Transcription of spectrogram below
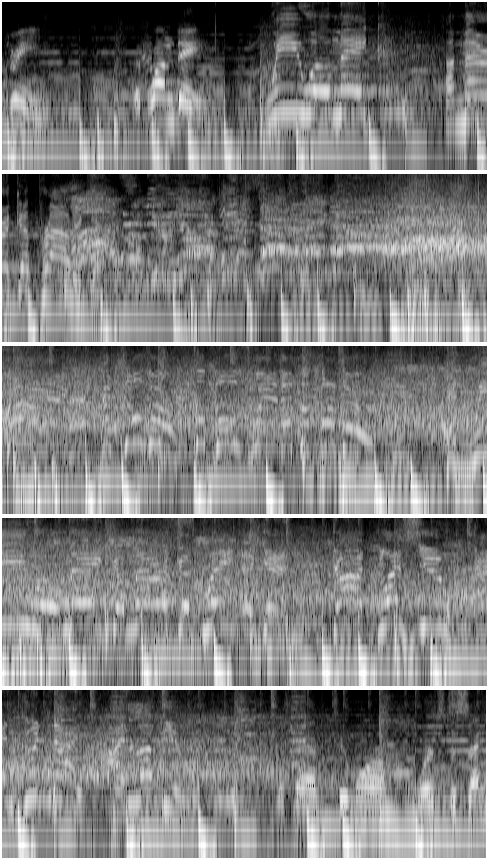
a dream that one day we will make America proud again. From New York, it's Saturday night! Bang! It's over! The Bulls win at the buzzer! And we will make America great again. God bless you and good night. I love you. Just have two more words to say.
